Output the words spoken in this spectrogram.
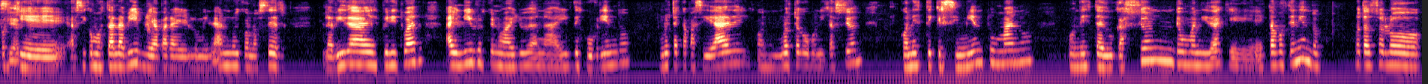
porque así como está la Biblia para iluminarnos y conocer la vida espiritual, hay libros que nos ayudan a ir descubriendo nuestras capacidades, con nuestra comunicación, con este crecimiento humano, con esta educación de humanidad que estamos teniendo. No tan solo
